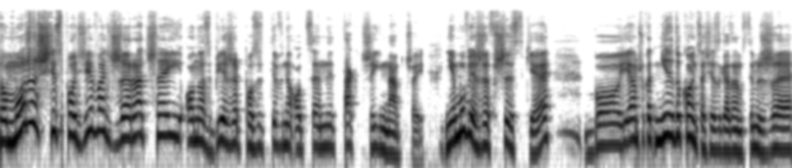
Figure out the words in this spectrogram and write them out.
to możesz się spodziewać, że raczej ona zbierze pozytywne oceny tak czy inaczej. Nie mówię, że wszystkie, bo ja na przykład nie do końca się zgadzam z tym, że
